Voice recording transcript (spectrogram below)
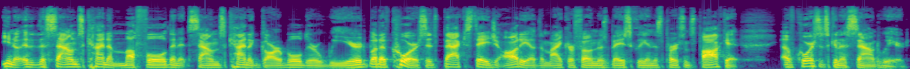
you know, the sound's kind of muffled and it sounds kind of garbled or weird. But of course, it's backstage audio. The microphone was basically in this person's pocket. Of course, it's going to sound weird.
